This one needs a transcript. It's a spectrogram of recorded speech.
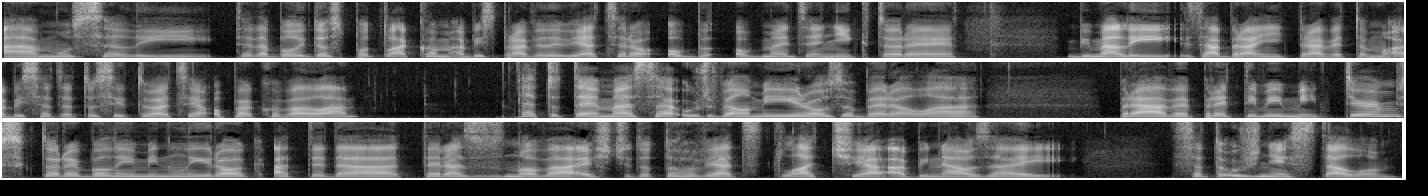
a museli, teda boli dosť pod tlakom, aby spravili viacero ob- obmedzení, ktoré by mali zabrániť práve tomu, aby sa táto situácia opakovala. Táto téma sa už veľmi rozoberala práve pred tými midterms, ktoré boli minulý rok a teda teraz znova ešte do toho viac tlačia, aby naozaj sa to už nestalo.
